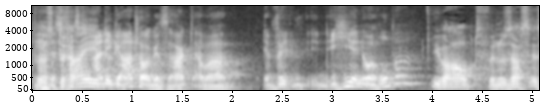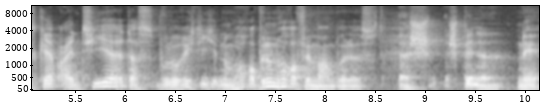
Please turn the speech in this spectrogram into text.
Du ich hast drei Alligator gesagt, aber hier in Europa? überhaupt. Wenn du sagst, es gäbe ein Tier, das, wo du richtig in einem Horror, wenn du einen Horrorfilm machen würdest. Äh, Spinne. Nee,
